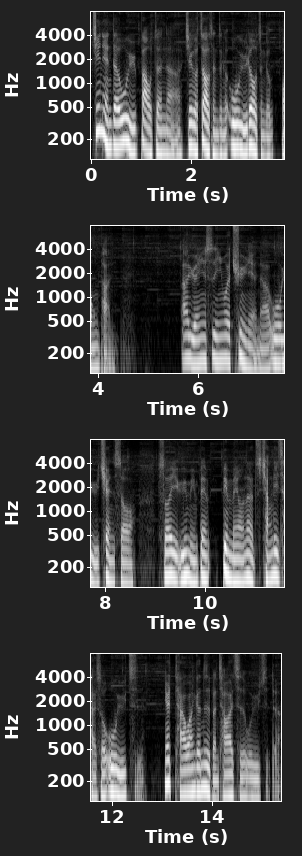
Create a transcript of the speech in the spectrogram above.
今年的乌鱼暴增啊，结果造成整个乌鱼肉整个崩盘。啊，原因是因为去年啊乌鱼欠收，所以渔民并并没有那强力采收乌鱼子，因为台湾跟日本超爱吃乌鱼子的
